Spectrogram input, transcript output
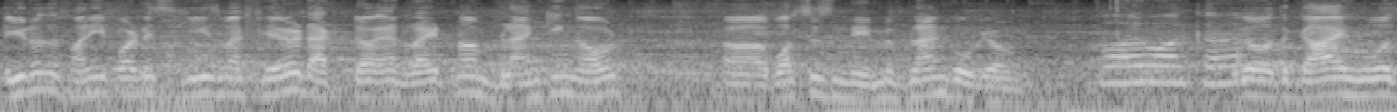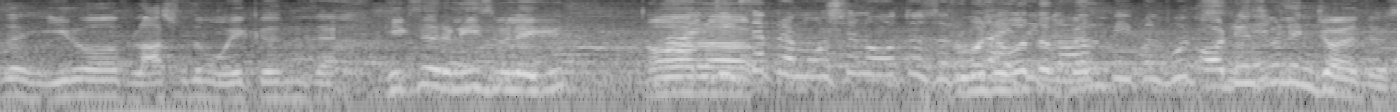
you know the funny part is he's my favorite actor, and right now I'm blanking out. Uh, what's his name? मैं blank हो गया हूँ. Paul Walker The, the guy who was the hero of Last of the Mohicans. uh, ठीक से रिलीज मिलेगी. हाँ ठीक uh, से प्रमोशन हो तो ज़रूर हो थिंक तो audience will enjoy this.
